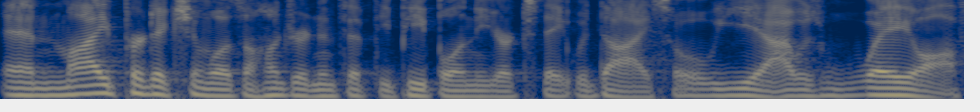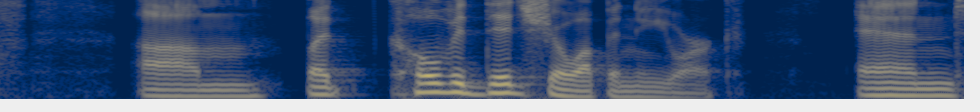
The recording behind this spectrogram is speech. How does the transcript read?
And my prediction was 150 people in New York State would die. So, yeah, I was way off. Um, but COVID did show up in New York. And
